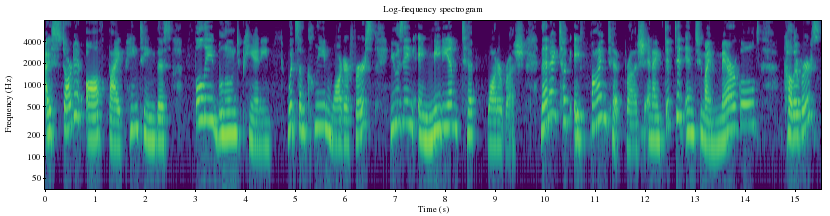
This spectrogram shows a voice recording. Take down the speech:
I started off by painting this fully bloomed peony with some clean water first using a medium tip water brush. Then I took a fine tip brush and I dipped it into my marigold color burst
